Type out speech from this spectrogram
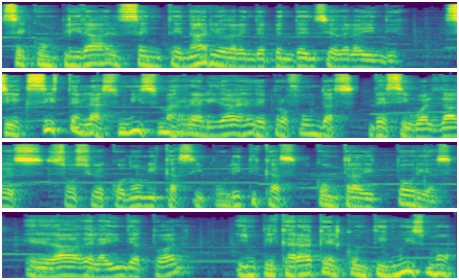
se cumplirá el centenario de la independencia de la India si existen las mismas realidades de profundas desigualdades socioeconómicas y políticas contradictorias heredadas de la India actual, implicará que el continuismo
